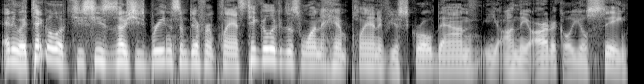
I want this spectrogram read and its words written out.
Anyway, take a look. She, she's so she's breeding some different plants. Take a look at this one hemp plant. If you scroll down on the article, you'll see.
